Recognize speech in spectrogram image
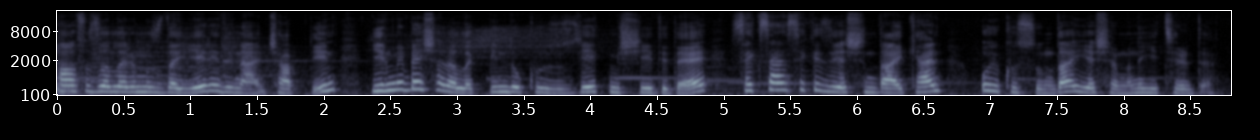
Hafızalarımızda yer edinen Chaplin, 25 Aralık 1977'de 88 yaşındayken uykusunda yaşamını yitirdi.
